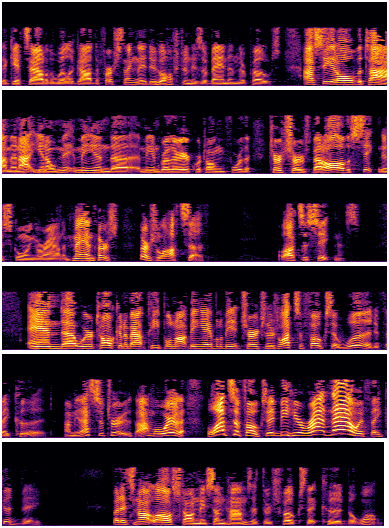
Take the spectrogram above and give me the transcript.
that gets out of the will of God, the first thing they do often is abandon their post. I see it all the time, and I, you know, me, me and uh, me and Brother Eric were talking before the church service about all the sickness going around, and man, there's there's lots of it, lots of sickness. And uh, we were talking about people not being able to be at church, and there's lots of folks that would if they could. I mean, that's the truth. I'm aware of that. Lots of folks, they'd be here right now if they could be. But it's not lost on me sometimes that there's folks that could but won't.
